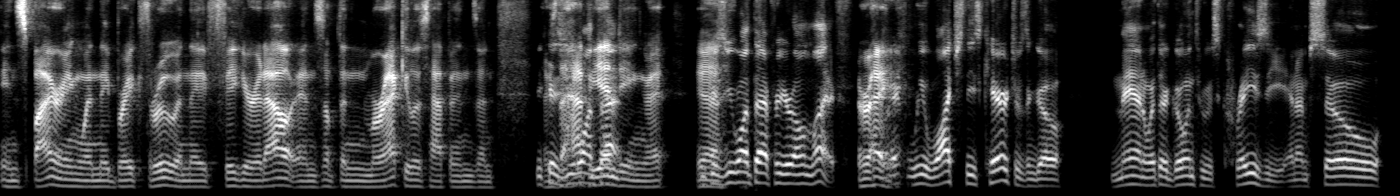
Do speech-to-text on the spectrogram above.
inspiring when they break through and they figure it out and something miraculous happens and Because there's the happy ending right yeah Because you want that for your own life. right right? We watch these characters and go, man, what they're going through is crazy. And I'm so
